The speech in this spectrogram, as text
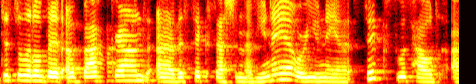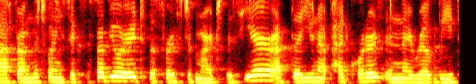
just a little bit of background, uh, the sixth session of UNEA or UNEA 6 was held uh, from the 26th of February to the 1st of March this year at the UNEP headquarters in Nairobi,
